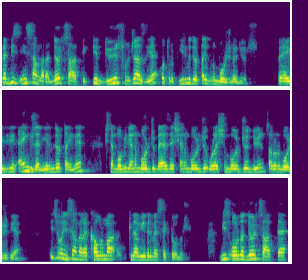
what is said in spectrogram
Ve biz insanlara 4 saatlik bir düğün sunacağız diye oturup 24 ay bunun borcunu ödüyoruz. Ve evliliğin en güzel 24 ayını işte mobilyanın borcu, beyaz eşyanın borcu, ulaşım borcu, düğün salonu borcu diye. Biz o insanlara kavurma pilav yedirmezsek de olur. Biz orada 4 saatte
